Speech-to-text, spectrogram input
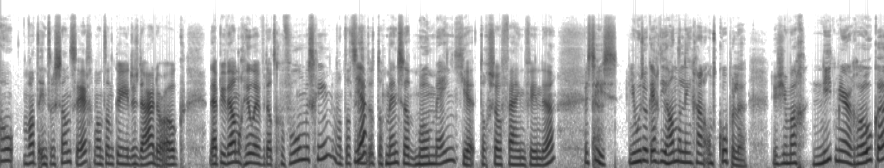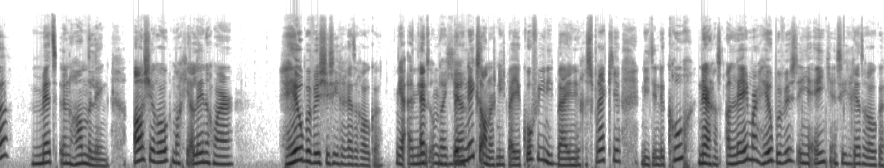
Oh, wat interessant zeg. Want dan kun je dus daardoor ook... Dan heb je wel nog heel even dat gevoel misschien. Want dat zijn Ja. dat toch mensen dat momentje toch zo fijn vinden. Precies. Je moet ook echt die handeling gaan ontkoppelen. Dus je mag niet meer roken met een handeling. Als je rookt, mag je alleen nog maar heel bewust je sigaret roken. Ja, en niet en omdat je... niks anders. Niet bij je koffie, niet bij een gesprekje, niet in de kroeg. Nergens. Alleen maar heel bewust in je eentje een sigaret roken.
